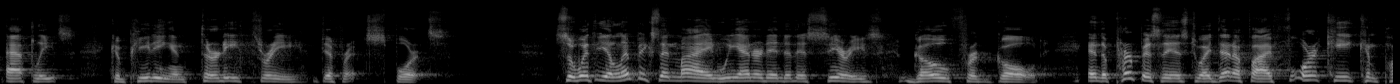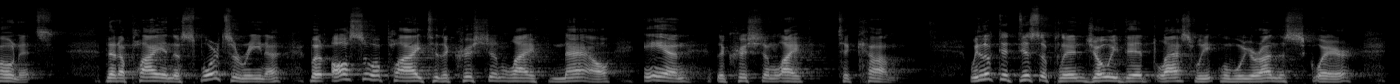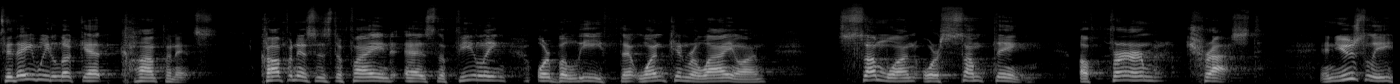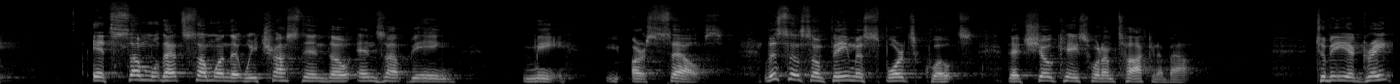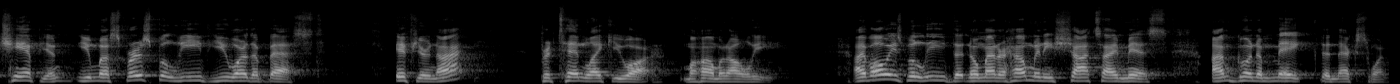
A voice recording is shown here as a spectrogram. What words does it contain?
athletes competing in 33 different sports. So, with the Olympics in mind, we entered into this series, Go for Gold. And the purpose is to identify four key components that apply in the sports arena, but also apply to the Christian life now and the Christian life to come. We looked at discipline, Joey did last week when we were on the square. Today we look at confidence. Confidence is defined as the feeling or belief that one can rely on someone or something, a firm trust. And usually it's some, that someone that we trust in, though, ends up being me, ourselves. Listen to some famous sports quotes that showcase what I'm talking about. To be a great champion, you must first believe you are the best. If you're not, pretend like you are. Muhammad Ali. I've always believed that no matter how many shots I miss, I'm going to make the next one.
